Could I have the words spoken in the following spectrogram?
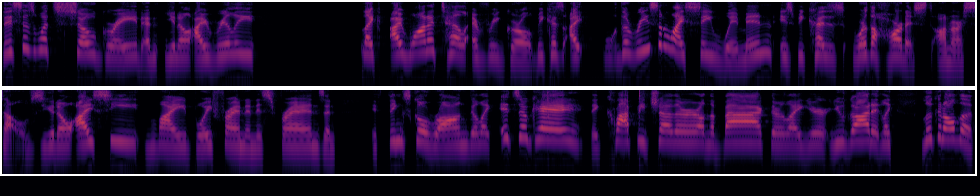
this is what's so great. And you know, I really like I want to tell every girl because I the reason why I say women is because we're the hardest on ourselves. You know, I see my boyfriend and his friends and if things go wrong, they're like, it's okay. They clap each other on the back. They're like, you're, you got it. Like, look at all the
